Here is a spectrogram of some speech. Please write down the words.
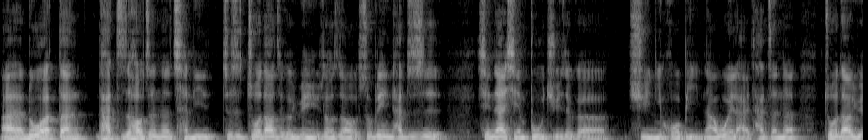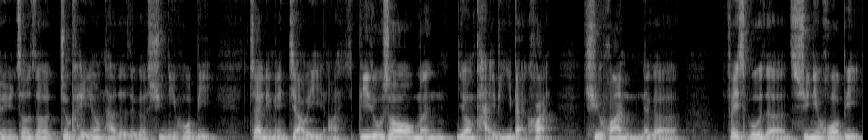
啊。如果当它之后真的成立，就是做到这个元宇宙之后，说不定它就是现在先布局这个虚拟货币。那未来它真的做到元宇宙之后，就可以用它的这个虚拟货币在里面交易啊。比如说我们用台币一百块去换那个 Facebook 的虚拟货币，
